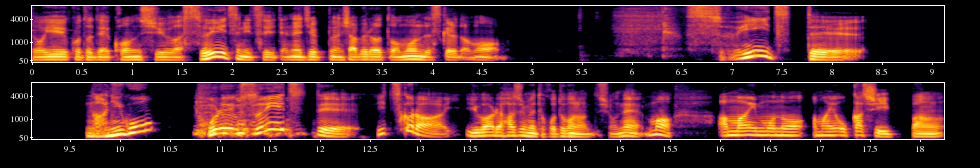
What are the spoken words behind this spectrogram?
ということで、今週はスイーツについてね、10分喋ろうと思うんですけれども、スイーツって、何語？これ、スイーツって、いつから言われ始めた言葉なんでしょうね。まあ、甘いもの、甘いお菓子一般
